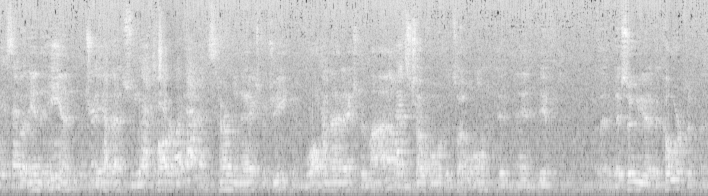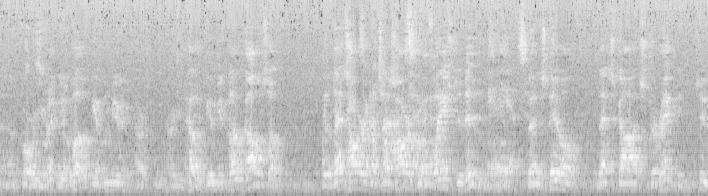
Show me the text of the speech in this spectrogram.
is that But in the end, the truth. yeah, that's, you have that's to check what part of happens. turning the extra cheek and walking Yeah. that extra mile and That's so forth and so on. And, and if uh, they sue you at the court uh, for your, your cloak, give them your, or, or your coat, give them your cloak also. We've That's hard, several that's hard for the times. flesh to do. It is. But it's still, that's God's directive to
